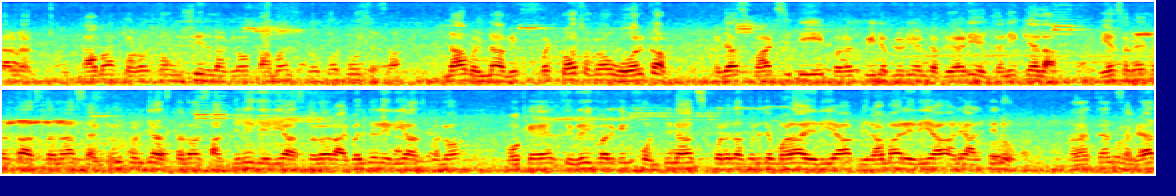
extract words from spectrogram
कारणान कामाक थोडोसो उशीर लागलो कामाक थोडोसो दोश आसा. ना म्हणना आमी बट तो सगळो ओवरकम म्हज्या स्मार्ट सिटी परत पी डब्ल्यू डी आणि डब्ल्यू आर डी हेंच्यांनी केला. हे सगळें करता आसतना सेंट्रल पणजे आसतलो सांतिनेज एरिया आसतलो रायबंदर एरिया आसतलो ओके सिवरेज वर्क इन परत आसतलो मळा एरिया मिरामार एरिया आनी आल्तिनो. हांगांतल्यान सगळ्यांत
